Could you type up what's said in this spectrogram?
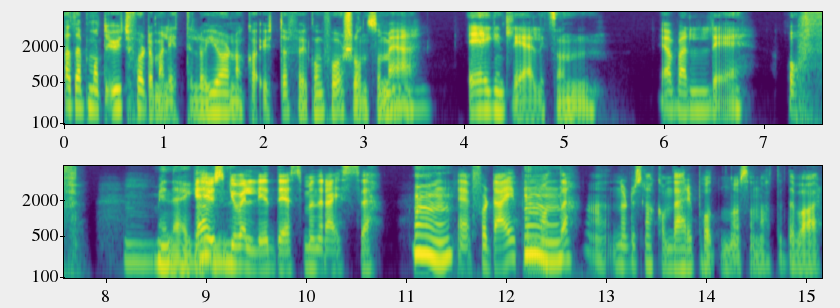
at jeg på en måte utfordra meg litt til å gjøre noe utafor komfortsonen som er, Mm. egentlig er litt sånn Ja, veldig off Mm. min egen Jeg husker jo veldig det som en reise mm. eh, for deg, på en Mm. måte. Eh, Når du snakka om det her i poden og sånn, at det var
